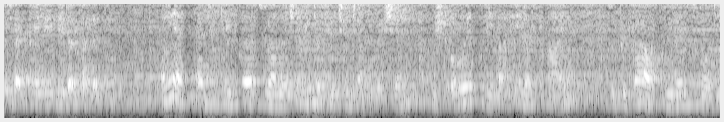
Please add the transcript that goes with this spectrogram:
which has really aided my learning. I think as educators, we are nurturing the future generation. We should always be ahead of time to prepare our students for the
